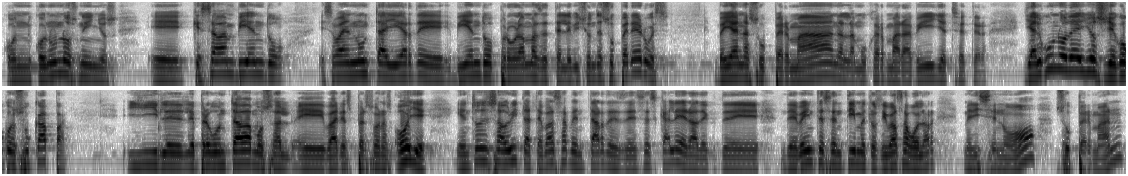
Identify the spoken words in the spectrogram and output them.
con, con unos niños eh, que estaban viendo, estaban en un taller de viendo programas de televisión de superhéroes. Veían a Superman, a la Mujer Maravilla, etc. Y alguno de ellos llegó con su capa y le, preguntábamos a eh, varias personas, oye, y entonces ahorita te vas a aventar desde esa escalera de, de, de, 20 centímetros y vas a volar. Me dice, no, Superman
